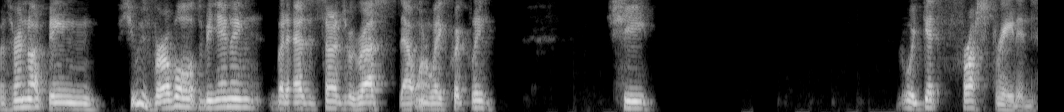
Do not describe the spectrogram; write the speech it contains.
with her not being she was verbal at the beginning, but as it started to progress, that went away quickly. She would get frustrated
